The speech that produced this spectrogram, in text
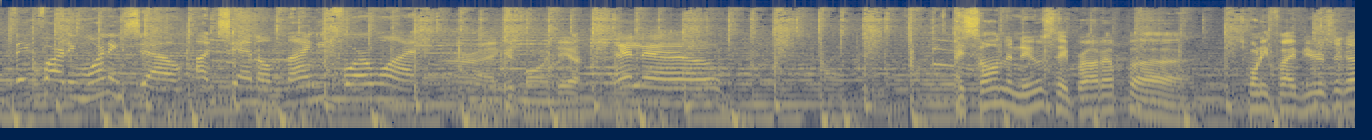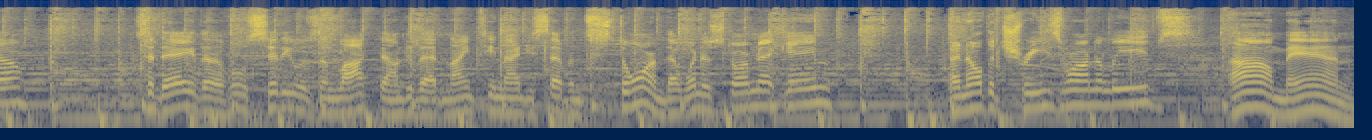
the Big Party Morning Show on Channel 94.1. All right, good morning, dear. Hello. I saw in the news they brought up uh, 25 years ago. Today, the whole city was in lockdown due to that 1997 storm, that winter storm that came. And all the trees were on the leaves. Oh, man.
